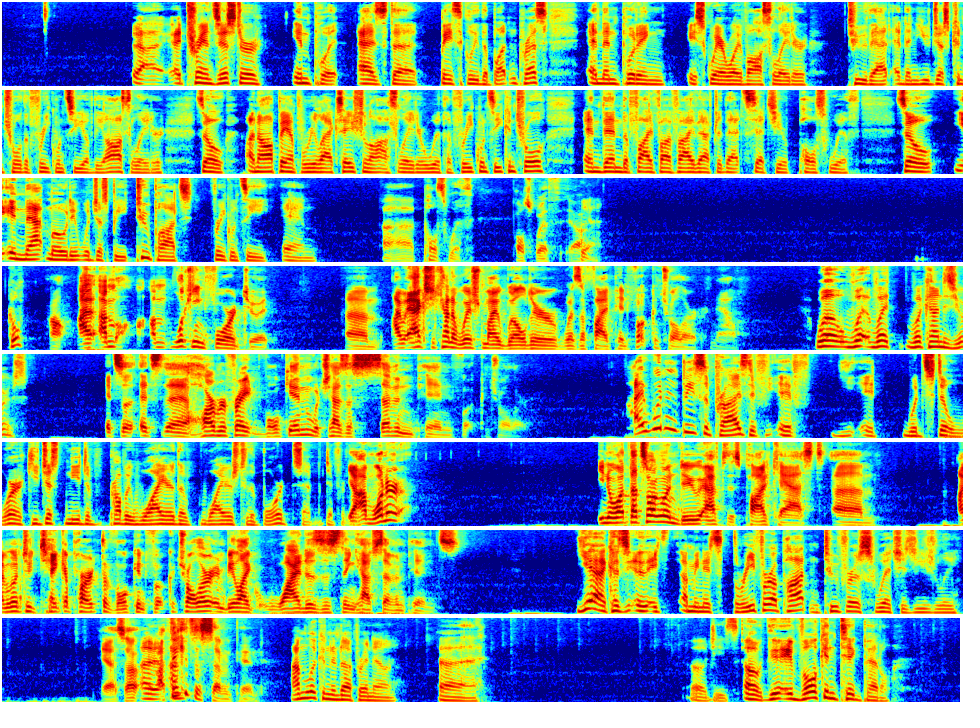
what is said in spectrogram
a transistor input as the basically the button press, and then putting a square wave oscillator to that, and then you just control the frequency of the oscillator. So an op amp relaxation oscillator with a frequency control, and then the 555 after that sets your pulse width. So in that mode, it would just be two pots, frequency and uh, pulse width. Pulse width, yeah. Yeah. Cool. Oh, I, I'm I'm looking forward to it. Um, I actually kind of wish my welder was a five pin foot controller now. Well, what what what kind is yours? It's a it's the Harbor Freight Vulcan, which has a seven pin foot controller. I wouldn't be surprised if if it would still work. You just need to probably wire the wires to the board set differently. Yeah, I'm wondering. You know what? That's what I'm going to do after this podcast. Um, I'm going to take apart the Vulcan foot controller and be like, why does this thing have seven pins? Yeah, because it's. I mean, it's three for a pot and two for a switch is usually. Yeah, so I, I think I'm, it's a seven pin. I'm looking it up right now. Uh, oh geez. Oh, the Vulcan Tig pedal.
